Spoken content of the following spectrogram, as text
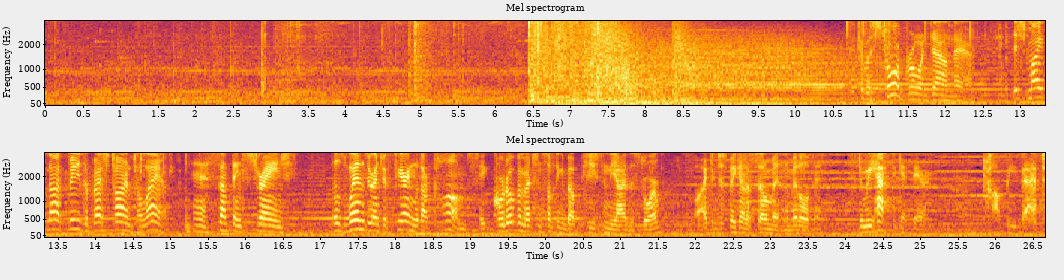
Think of a storm brewing down there. This might not be the best time to land. Eh, something strange. Those winds are interfering with our comms. Hey, Cordova mentioned something about peace in the eye of the storm. Well, I can just make out a settlement in the middle of it. Then we have to get there. Copy that.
